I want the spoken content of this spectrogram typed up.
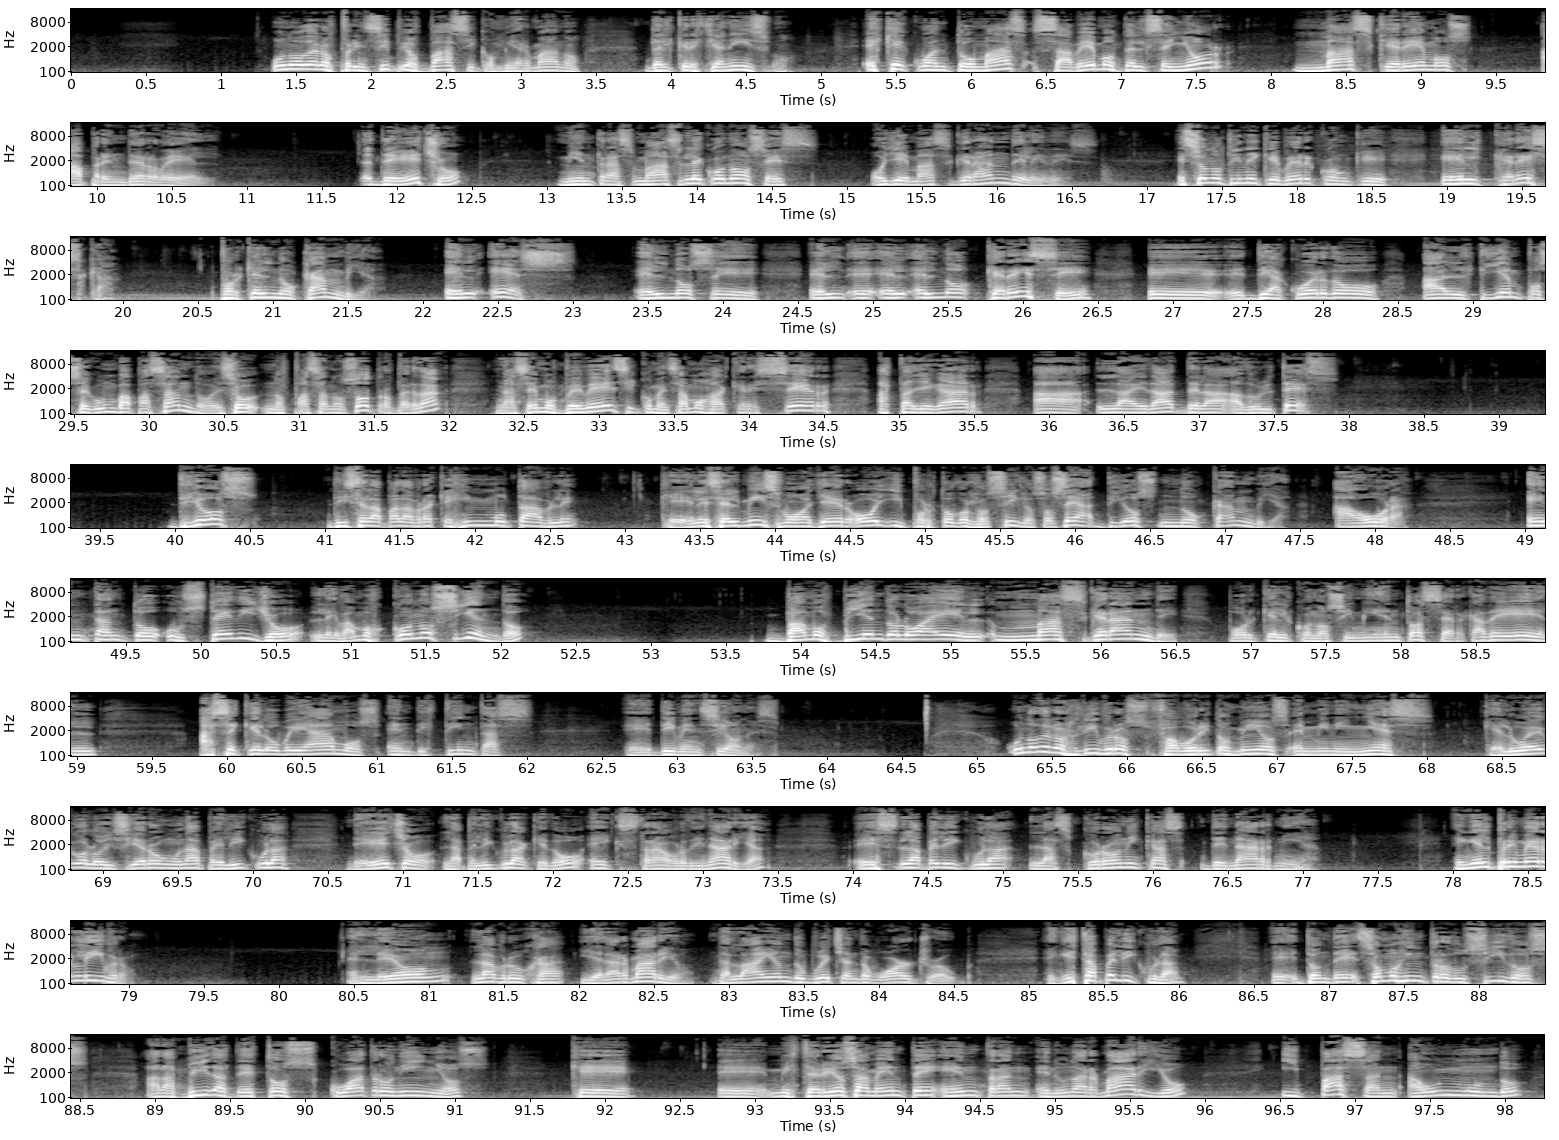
Uno de los principios básicos, mi hermano, del cristianismo es que cuanto más sabemos del Señor, más queremos aprender de Él. De hecho, mientras más le conoces, oye, más grande le ves. Eso no tiene que ver con que Él crezca, porque Él no cambia. Él es. Él no se. Él, él, él no crece eh, de acuerdo al tiempo según va pasando. Eso nos pasa a nosotros, ¿verdad? Nacemos bebés y comenzamos a crecer hasta llegar a la edad de la adultez. Dios dice la palabra que es inmutable, que Él es el mismo ayer, hoy y por todos los siglos. O sea, Dios no cambia. Ahora, en tanto usted y yo le vamos conociendo, vamos viéndolo a Él más grande, porque el conocimiento acerca de Él hace que lo veamos en distintas eh, dimensiones. Uno de los libros favoritos míos en mi niñez, que luego lo hicieron una película, de hecho la película quedó extraordinaria, es la película Las Crónicas de Narnia. En el primer libro, El león, la bruja y el armario, The Lion, the Witch and the Wardrobe. En esta película, eh, donde somos introducidos a las vidas de estos cuatro niños que eh, misteriosamente entran en un armario y pasan a un mundo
